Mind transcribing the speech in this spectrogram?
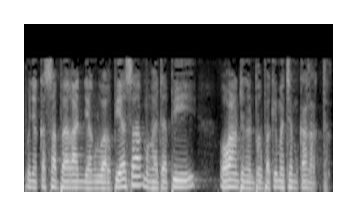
punya kesabaran yang luar biasa menghadapi orang dengan berbagai macam karakter.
